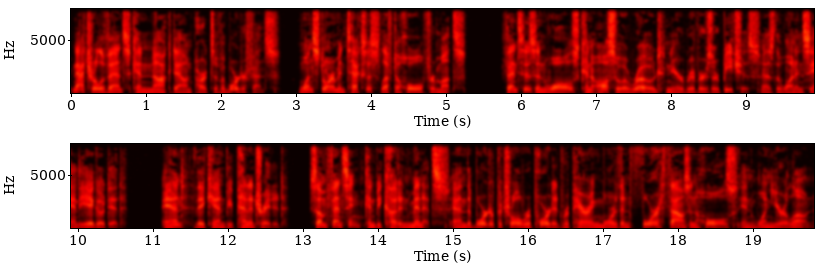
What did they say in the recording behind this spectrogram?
Natural events can knock down parts of a border fence. One storm in Texas left a hole for months. Fences and walls can also erode near rivers or beaches, as the one in San Diego did. And they can be penetrated. Some fencing can be cut in minutes, and the Border Patrol reported repairing more than 4,000 holes in one year alone.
